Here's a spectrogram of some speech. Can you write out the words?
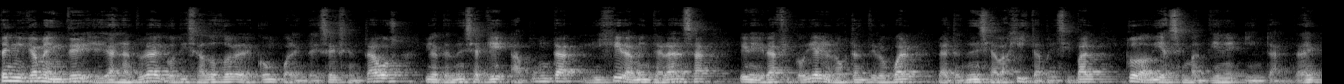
Técnicamente, el gas natural cotiza 2 dólares con 46 centavos y una tendencia que apunta ligeramente al alza en el gráfico diario, no obstante lo cual la tendencia bajista principal todavía se mantiene intacta. ¿eh?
